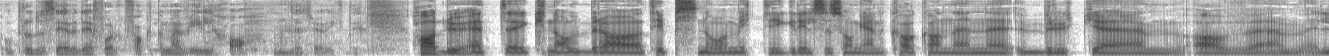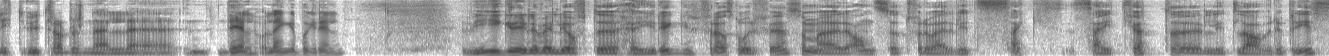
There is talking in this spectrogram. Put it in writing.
å produsere det folk fakta meg vil ha. Det tror jeg er viktig. Har du et eh, knallbra tips nå midt i grillsesongen? Hva kan en eh, bruke eh, av litt utradisjonell del å legge på grillen? Vi griller veldig ofte høyrygg fra storfe, som er ansett for å være litt seigt kjøtt. Litt lavere pris.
